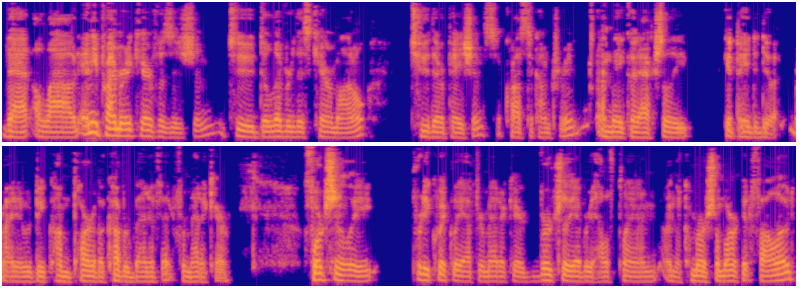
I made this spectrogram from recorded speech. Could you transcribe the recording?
that allowed any primary care physician to deliver this care model to their patients across the country, and they could actually get paid to do it, right? It would become part of a covered benefit for Medicare. Fortunately, pretty quickly after Medicare, virtually every health plan on the commercial market followed.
